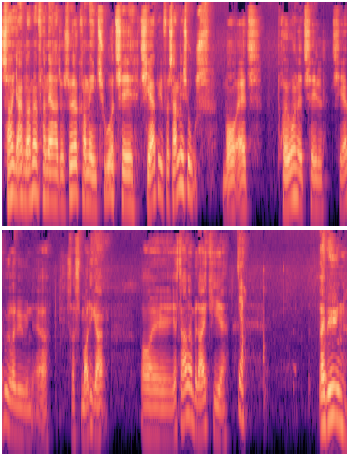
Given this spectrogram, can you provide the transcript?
Så Jacob Nøgman fra Nær Dusør kom en tur til Tjærby Forsamlingshus, hvor at prøverne til Tjærby-revyen er så småt i gang. Og øh, jeg starter med dig, Kia. Ja. Revyen,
